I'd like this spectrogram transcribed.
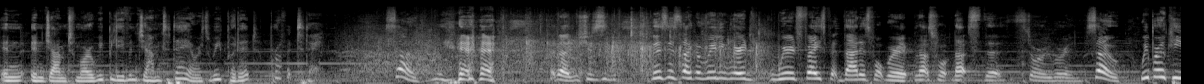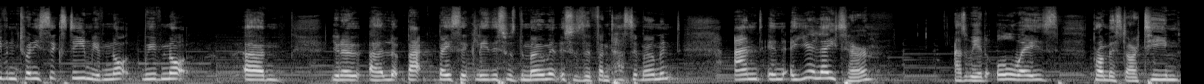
in, in jam tomorrow, we believe in jam today, or as we put it, profit today. So, no, this is like a really weird, weird face, but that is what we're. That's what. That's the story we're in. So we broke even in 2016. We have not. We have not. Um, you know, uh, look back. Basically, this was the moment. This was a fantastic moment, and in a year later, as we had always promised our team,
